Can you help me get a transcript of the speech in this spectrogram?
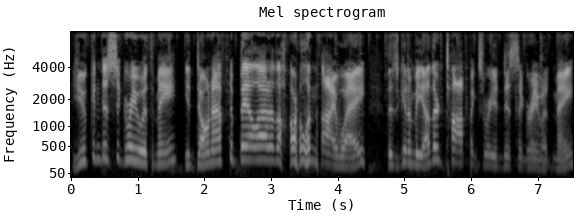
you can disagree with me. You don't have to bail out of the Harland Highway. There's going to be other topics where you disagree with me.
